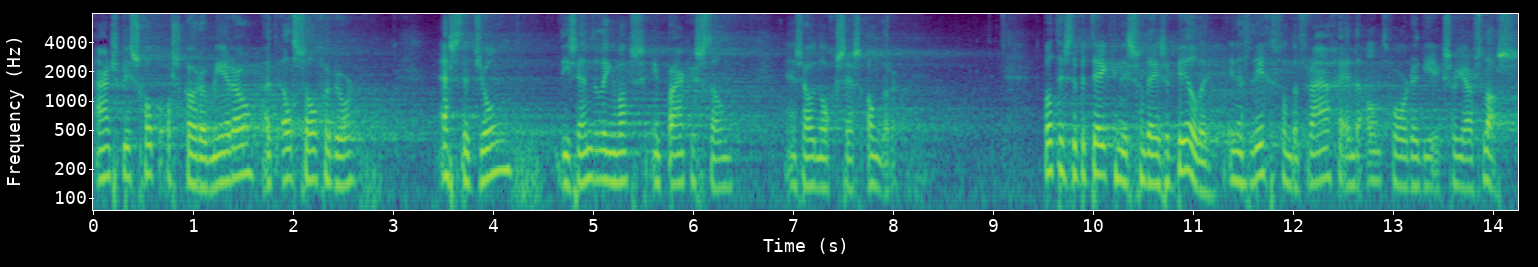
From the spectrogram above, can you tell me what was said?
aartsbisschop Oscar Romero uit El Salvador, Esther John, die zendeling was in Pakistan en zo nog zes anderen. Wat is de betekenis van deze beelden in het licht van de vragen en de antwoorden die ik zojuist las?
